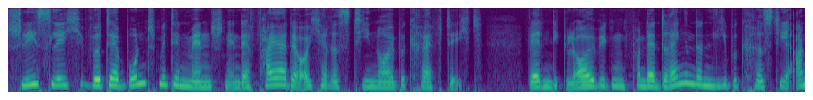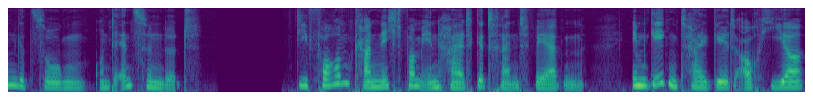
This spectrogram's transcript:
Schließlich wird der Bund mit den Menschen in der Feier der Eucharistie neu bekräftigt, werden die Gläubigen von der drängenden Liebe Christi angezogen und entzündet. Die Form kann nicht vom Inhalt getrennt werden. Im Gegenteil gilt auch hier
